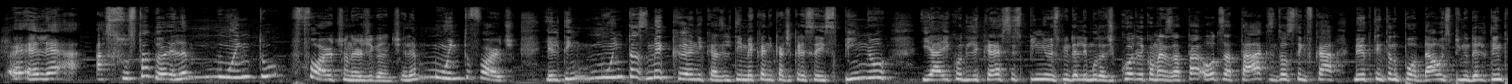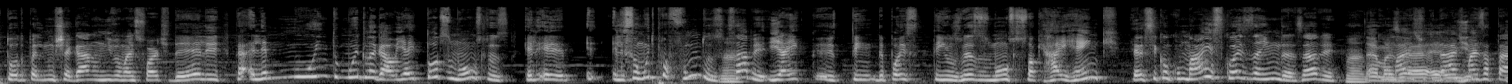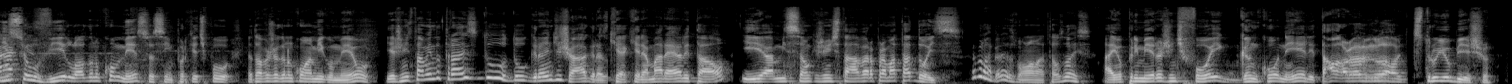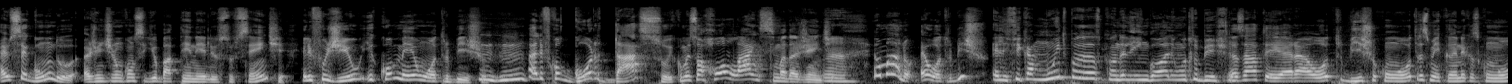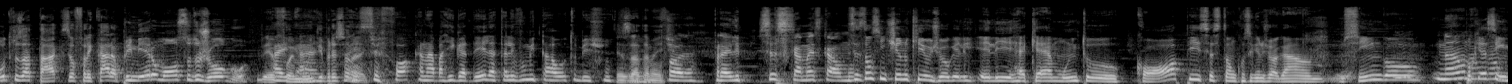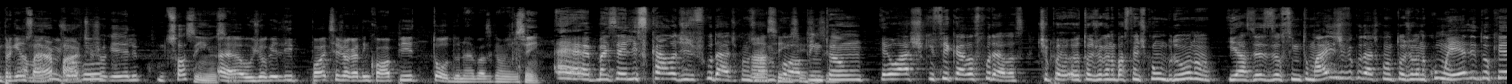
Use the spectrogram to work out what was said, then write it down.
É, ele é assustador. Ele é muito forte, o Ner gigante. Ele é muito forte. E ele tem muitas mecânicas. Ele tem mecânica de crescer espinho. E aí, quando ele cresce espinho, o espinho dele muda de cor, ele começa a ata outros ataques. Então você tem que ficar meio que tentando podar o espinho dele o tempo todo pra ele não chegar no nível mais forte dele. Ele é muito, muito legal. E aí, todos os monstros, ele- ele- eles são muito profundos, sabe? E aí, eh, tem, depois tem os mesmos monstros, só que high rank. Eles ficam com mais coisas ainda, sabe? É, com mas mais é, dificuldade, é, mais ataques. Isso eu vi logo no começo, assim, porque, tipo, eu tava jogando com um amigo meu e a gente tava indo atrás do, do grande Jagras, que é aquele amarelo e tal, e a missão que a gente tava era pra matar dois. Eu falei, ah, beleza, vamos lá matar os dois. Aí o primeiro a gente foi, gancou nele e tal, destruiu o bicho. Aí o segundo, a gente não conseguiu bater nele o suficiente, ele fugiu e comeu um outro bicho. Uhum. Aí ele ficou gordaço e começou a rolar em cima da gente. Ah. Eu, mano, é outro bicho? Ele fica muito poderoso quando ele engole um outro bicho. Exato, e era outro bicho com outras mecânicas, com outros ataques. Eu falei, cara, é o primeiro monstro do jogo. Aí- foi muito aí- impressionante. Aí você foca na barriga dele até ele vomitar outro bicho. Exatamente. Fora. Pra ele ficar mais calmo. Vocês estão sentindo que o jogo ele, ele requer muito co-op? Vocês estão conseguindo jogar um single? Não, Porque não, assim, não. pra quem A não sabe, maior o parte jogo... eu joguei ele sozinho, assim. É, o jogo ele pode ser jogado em co-op todo, né, basicamente. Sim. É, mas ele escala de dificuldade quando Ah, joga sim, no co-op. sim, sim, então, eu acho que fica elas por elas. Tipo, eu eu tô jogando bastante com o Bruno e às vezes eu sinto mais dificuldade quando eu tô jogando com ele do que,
